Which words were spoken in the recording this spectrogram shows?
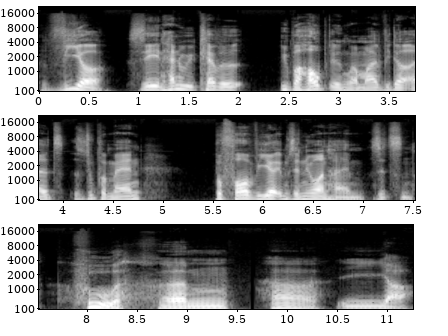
wir sehen Henry Cavill überhaupt irgendwann mal wieder als Superman, bevor wir im Seniorenheim sitzen? Puh, ähm, ha, ja.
